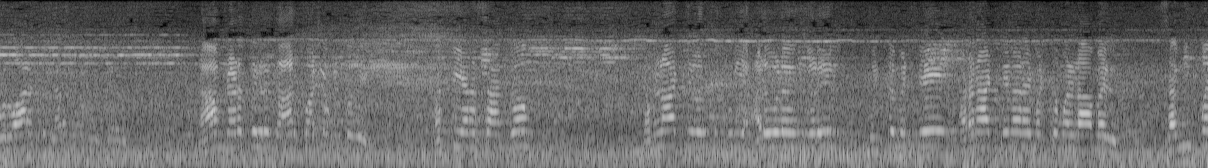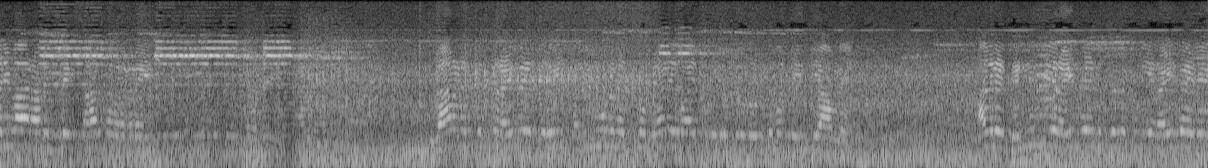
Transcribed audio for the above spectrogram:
ஒரு வாரத்தில் நடந்து கொண்டிருக்கிறது நாம் நடத்துகிற இந்த ஆர்ப்பாட்டம் என்பது மத்திய அரசாங்கம் தமிழ்நாட்டில் இருக்கக்கூடிய அலுவலகங்களில் திட்டமிட்டு வடநாட்டினரை மட்டுமல்லாமல் சமி பரிவார அமைப்பை சார்ந்தவர்களை உதாரணத்திற்கு ரயில்வே துறையில் பதிமூணு லட்சம் வேலை வாய்ப்புகள் இருக்கிறது ஒட்டுமொத்த இந்தியாவிலே. அதில் தென்னிந்திய ரயில்வே என்று சொல்லக்கூடிய ரயில்வேலே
